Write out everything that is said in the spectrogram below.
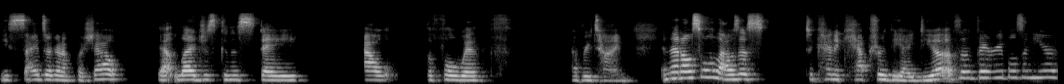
these sides are going to push out. That ledge is going to stay out the full width every time. And that also allows us to kind of capture the idea of the variables in here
